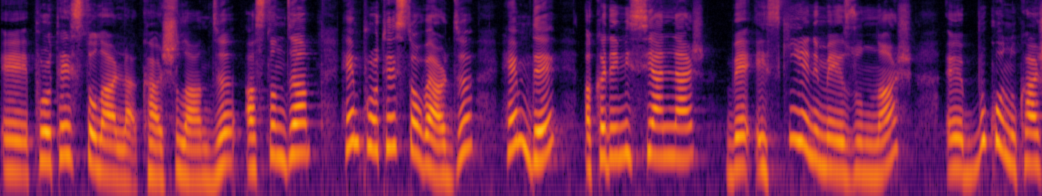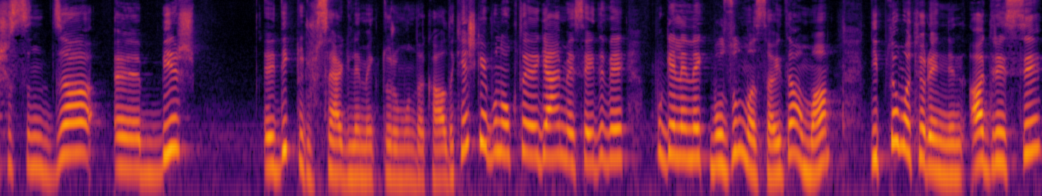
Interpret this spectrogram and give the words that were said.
e, protestolarla karşılandı. Aslında hem protesto vardı hem de akademisyenler ve eski yeni mezunlar e, bu konu karşısında e, bir e, dik duruş sergilemek durumunda kaldı. Keşke bu noktaya gelmeseydi ve bu gelenek bozulmasaydı ama diploma töreninin adresi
